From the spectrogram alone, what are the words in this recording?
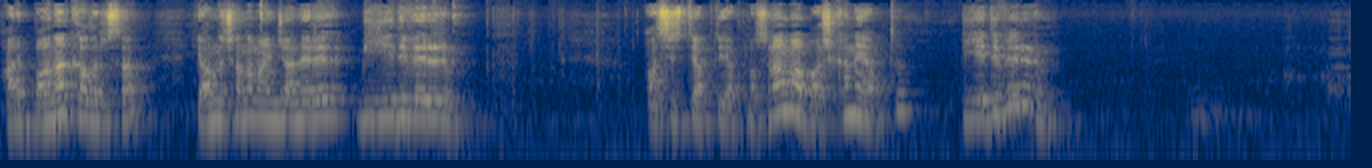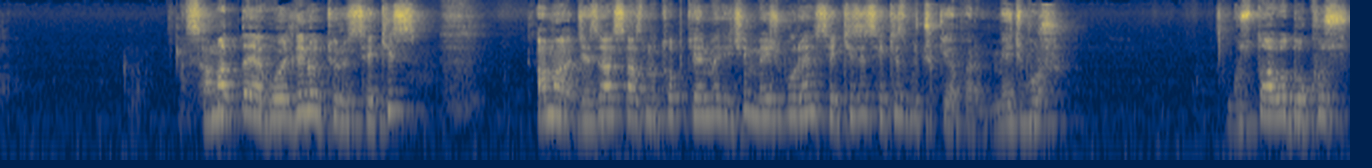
Hani bana kalırsa yanlış anlamayın Caner'e bir 7 veririm. Asist yaptı yapmasına ama başka ne yaptı? Bir 7 veririm. Samatta'ya golden ötürü 8 ama ceza sahasında top gelmediği için mecburen 8'i 8.5 yaparım. Mecbur. Gustavo 9.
